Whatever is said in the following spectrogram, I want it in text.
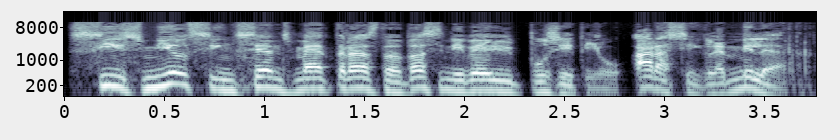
6.500 metres de desnivell positiu. Ara sí, Glenn Miller.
